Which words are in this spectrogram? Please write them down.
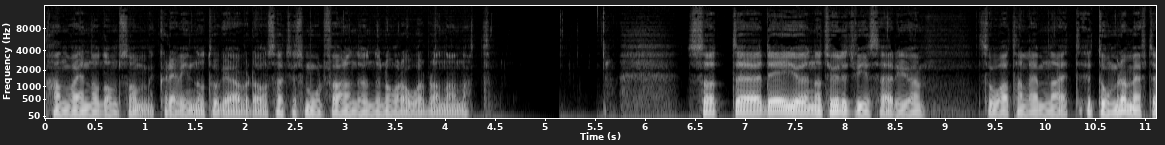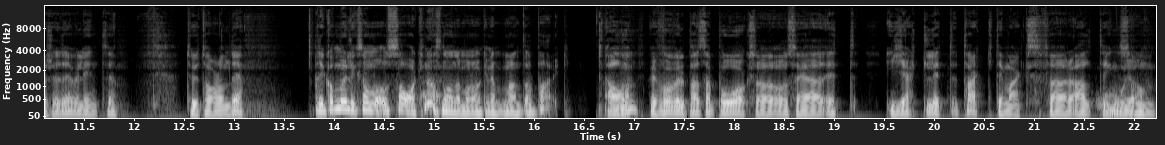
han var en av dem som klev in och tog över då och satt ju som ordförande under några år bland annat. Så att eh, det är ju naturligtvis är det ju så att han lämnar ett, ett tomrum efter sig. Det är väl inte tu tal om det. Det kommer liksom att saknas någon när man åker ner på Mantorp Park. Ja, vi får väl passa på också och säga ett hjärtligt tack till Max för allting Oh ja. som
